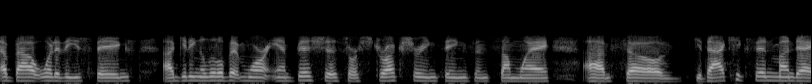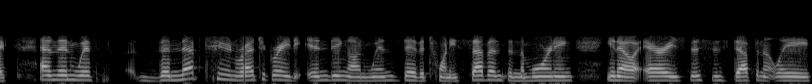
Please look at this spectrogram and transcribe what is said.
about one of these things, uh, getting a little bit more ambitious or structuring things in some way. Um, so that kicks in Monday. And then with the Neptune retrograde ending on Wednesday, the 27th in the morning. You know, Aries, this is definitely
